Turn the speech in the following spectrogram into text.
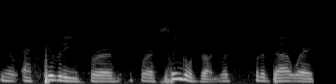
you know activity for a for a single drug. Let's put it that way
